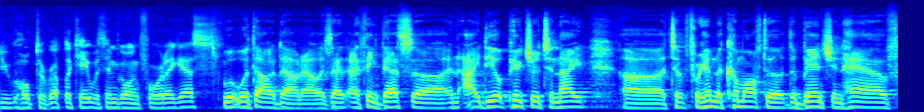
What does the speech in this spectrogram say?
you hope to replicate with him going forward? I guess. Without a doubt, Alex. I, I think that's uh, an ideal picture tonight uh, to, for him to come off the, the bench and have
